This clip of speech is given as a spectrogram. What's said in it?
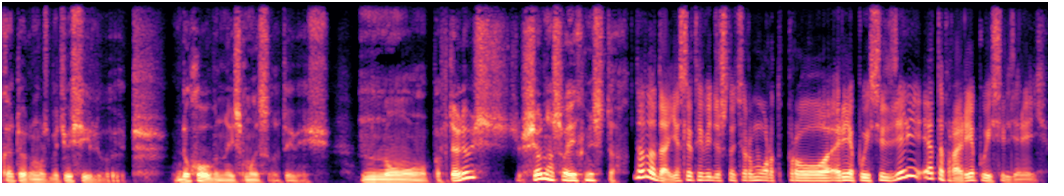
который, может быть, усиливает духовный смысл этой вещи. Но, повторюсь, все на своих местах. Да-да-да, если ты видишь натюрморт про репу и сельдерей, это про репу и сельдерей.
